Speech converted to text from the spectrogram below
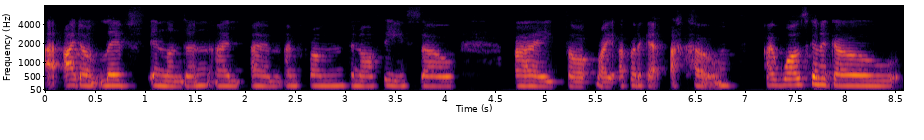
I, I don't live in London. I um, I'm from the northeast, so I thought, right, I've got to get back home. I was going to go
